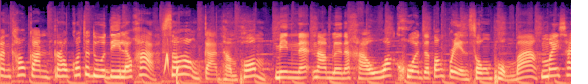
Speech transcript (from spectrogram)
มันเข้ากัน เราก็จะดูดีแล้วค่ะซ่องการทำผม มินแนะนำเลยนะคะ ว่าควรจะต้องเปลี่ยนทรงผมบ้าง ไม่ใช่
